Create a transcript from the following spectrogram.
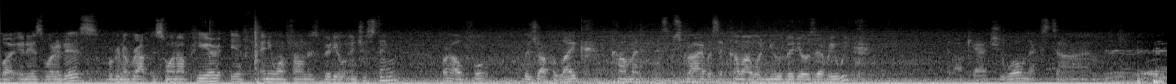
but it is what it is. We're gonna wrap this one up here. If anyone found this video interesting or helpful please drop a like comment and subscribe as i come out with new videos every week. And i'll catch you all next time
